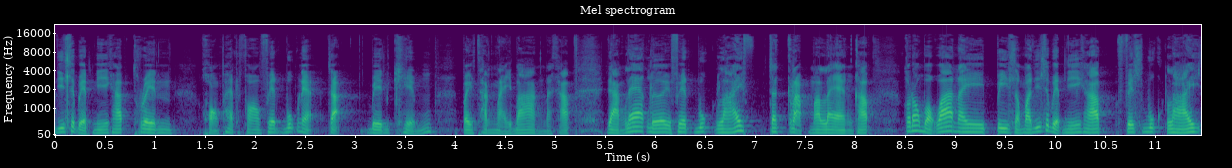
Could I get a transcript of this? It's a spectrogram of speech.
2021 นี้ครับเทรนด์ของแพลตฟอร์ม Facebook เนี่ยจะ เบนเข็มไปทางไหนบ้างนะครับ อย่างแรกเลย Facebook Live จะกลับมาแรงครับ ก็ต้องบอกว่าในปี 2021 นี้ครับ Facebook Live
